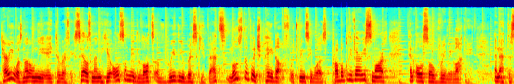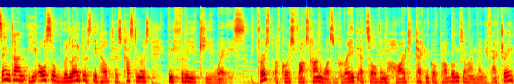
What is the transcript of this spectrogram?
Terry was not only a terrific salesman, he also made lots of really risky bets, most of which paid off, which means he was probably very smart and also really lucky. And at the same time, he also relentlessly helped his customers in three key ways. First, of course, Foxconn was great at solving hard technical problems around manufacturing,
